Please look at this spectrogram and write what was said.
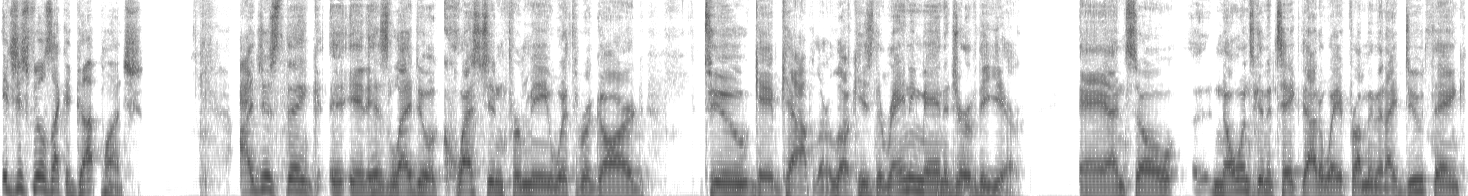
It just feels like a gut punch. I just think it has led to a question for me with regard to Gabe Kapler. Look, he's the reigning manager of the year. And so uh, no one's going to take that away from him. And I do think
